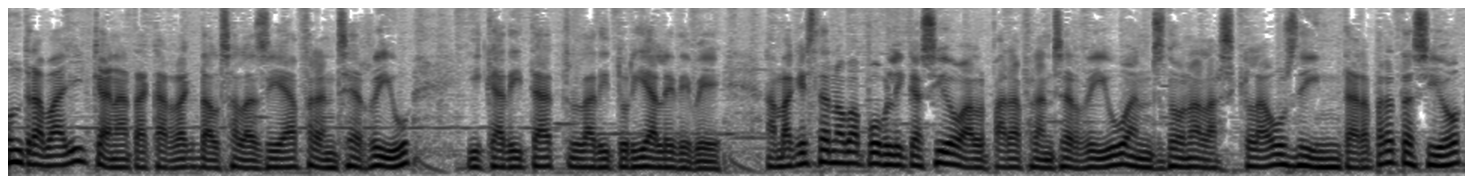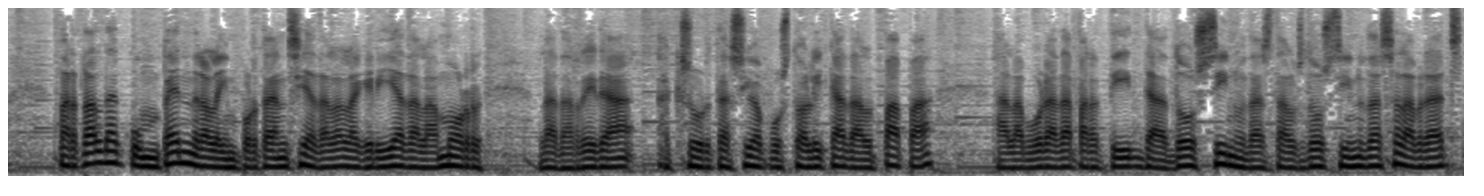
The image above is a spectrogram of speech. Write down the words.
un treball que ha anat a càrrec del salesià Francesc Riu i que ha editat l'editorial EDB. Amb aquesta nova publicació, el pare Francesc Riu ens dona les claus d'interpretació per tal de comprendre la importància de l'alegria de l'amor, la darrera exhortació apostòlica del papa, elaborada a partir de dos sínodes, dels dos sínodes celebrats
